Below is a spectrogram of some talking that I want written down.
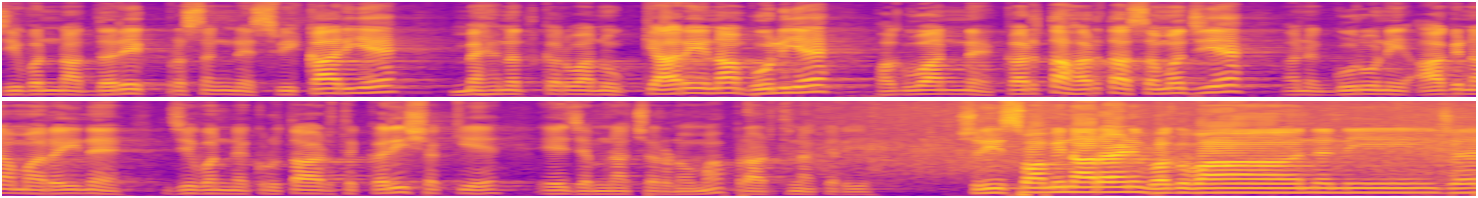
જીવનના દરેક પ્રસંગને સ્વીકારીએ, મહેનત કરવાનું ક્યારેય ના ભૂલીએ, ભગવાનને કરતા હરતા સમજીએ અને ગુરુની આજ્ઞામાં રહીને જીવનને કૃતાર્થ કરી શકીએ એ જ એમના ચરણોમાં પ્રાર્થના કરીએ. શ્રી સ્વામિનારાયણ ભગવાનની જય.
